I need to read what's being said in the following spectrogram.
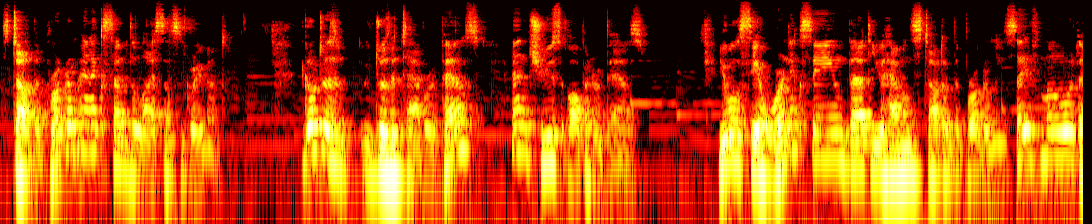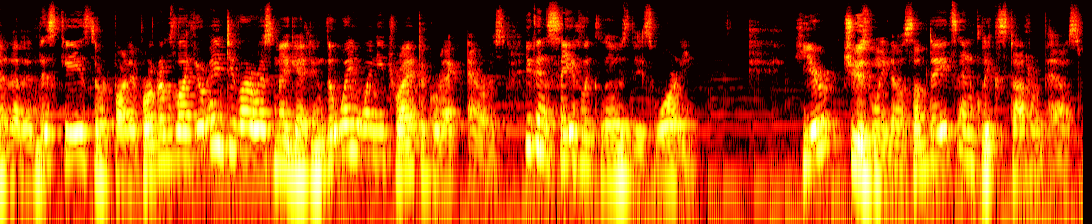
Start the program and accept the license agreement. Go to, to the tab Repairs and choose Open Repairs. You will see a warning saying that you haven't started the program in safe mode and that in this case third-party programs like your antivirus may get in the way when you try to correct errors. You can safely close this warning. Here, choose Windows Updates and click Start Repairs.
